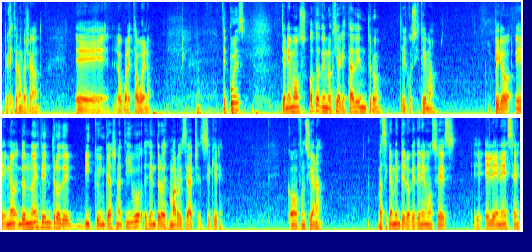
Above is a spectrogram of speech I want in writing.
Registrar un account. Eh, lo cual está bueno. Después tenemos otra tecnología que está dentro del ecosistema, pero eh, no, no, es dentro de Bitcoin Cash nativo, es dentro de Smart BCH, si se quiere. ¿Cómo funciona? Básicamente lo que tenemos es eh, LNS,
